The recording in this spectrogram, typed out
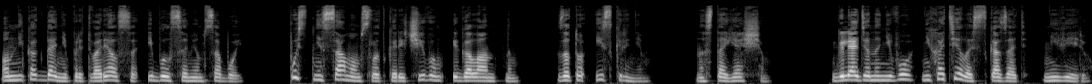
Он никогда не притворялся и был самим собой. Пусть не самым сладкоречивым и галантным, зато искренним, настоящим. Глядя на него, не хотелось сказать «не верю».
